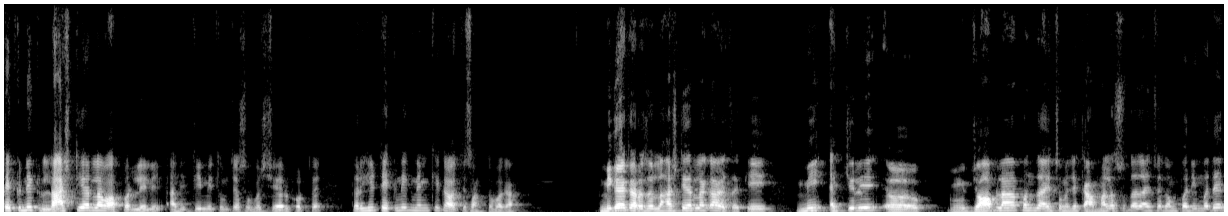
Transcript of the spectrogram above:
टेक्निक लास्ट इयरला वापरलेली आणि ती मी तुमच्यासोबत शेअर करतोय. तर ही टेक्निक नेमकी काय होते सांगतो बघा. मी काय करायचो लास्ट इयरला काय व्हायचं की मी ॲक्च्युली जॉबला पण जायचो म्हणजे कामाला सुद्धा जायचो कंपनीमध्ये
